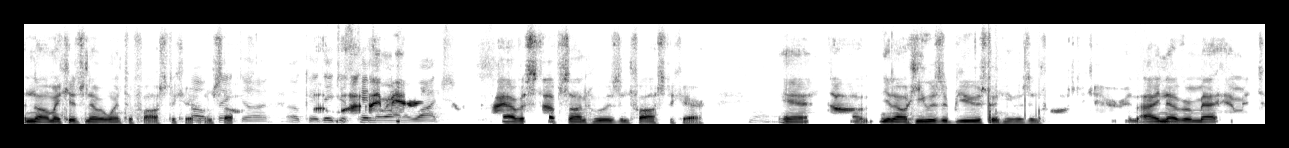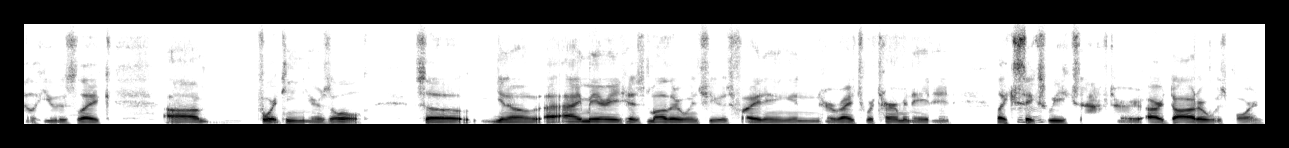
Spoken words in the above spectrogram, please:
No, my kids never went to foster care oh, themselves. Thank God. Okay, they just came around and watched. I have a stepson who is in foster care, oh. and uh, you know he was abused when he was in foster care, and I never met him until he was like um, 14 years old. So, you know, I married his mother when she was fighting, and her rights were terminated like mm-hmm. six weeks after our daughter was born.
